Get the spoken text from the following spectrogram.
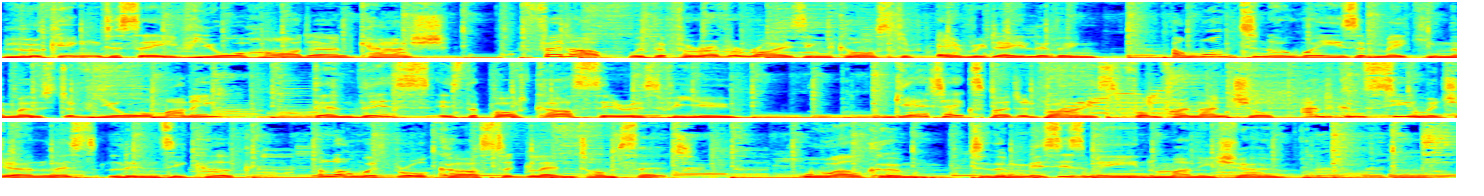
Looking to save your hard earned cash? Fed up with the forever rising cost of everyday living and want to know ways of making the most of your money? Then this is the podcast series for you. Get expert advice from financial and consumer journalist Lindsay Cook, along with broadcaster Glenn Thompson. Welcome to the Mrs. Mean Money Show.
